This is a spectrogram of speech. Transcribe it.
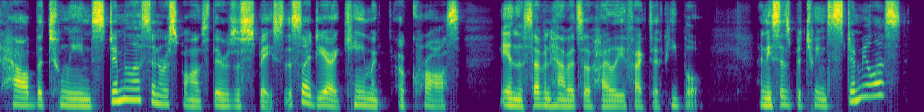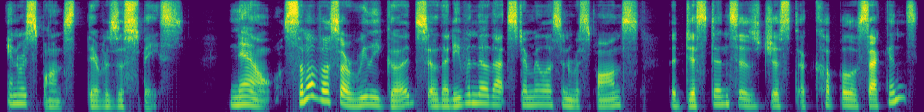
how between stimulus and response, there's a space. This idea I came a- across in the seven habits of highly effective people. And he says between stimulus and response, there is a space. Now, some of us are really good so that even though that stimulus and response, the distance is just a couple of seconds,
